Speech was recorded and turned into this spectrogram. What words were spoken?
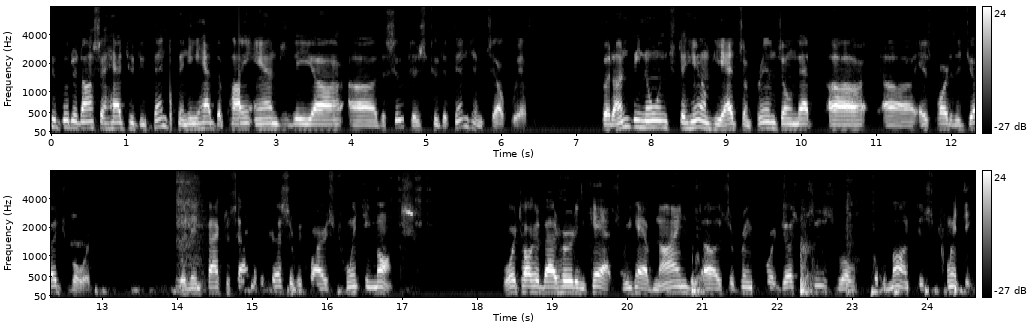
Buddhadasa had to defend, and he had the Pali and the uh, uh, the suttas to defend himself with. But unbeknownst to him, he had some friends on that uh, uh, as part of the judge board. But in fact, a Sangha Disesa requires 20 monks. We're talking about herding cats. We have nine uh, Supreme Court justices. Well, for the monks, it's 20.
